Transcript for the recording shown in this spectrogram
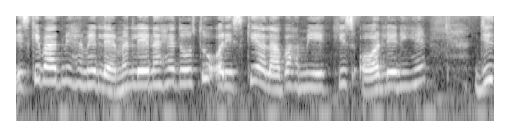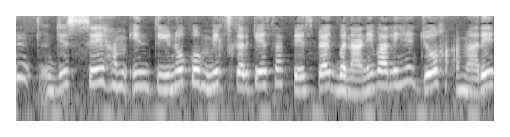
इसके बाद में हमें लेमन लेना है दोस्तों, और इसके अलावा हमें एक चीज़ और लेनी है, जिन, जिससे हम इन तीनों को मिक्स करके ऐसा फेस पैक बनाने वाले हैं, जो हमारे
